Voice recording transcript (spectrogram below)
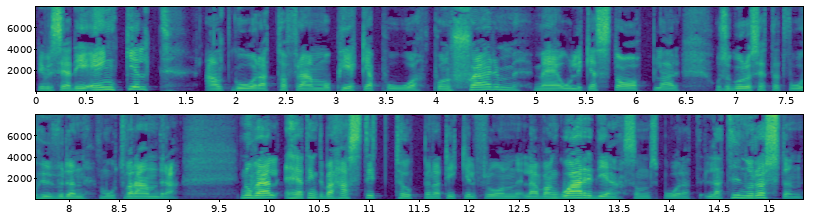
Det vill säga det är enkelt, allt går att ta fram och peka på på en skärm med olika staplar och så går det att sätta två huvuden mot varandra. Nåväl, jag tänkte bara hastigt ta upp en artikel från La Vanguardia som spår att latinorösten,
